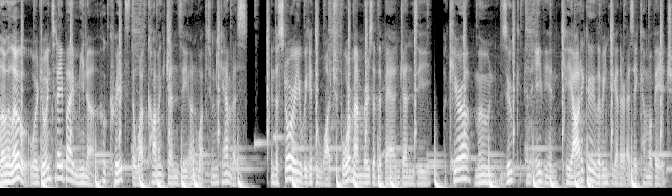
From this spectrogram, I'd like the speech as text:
Hello, hello. We're joined today by Mina, who creates the webcomic Gen Z on Webtoon Canvas. In the story, we get to watch four members of the band Gen Z Akira, Moon, Zook, and Avian chaotically living together as they come of age.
